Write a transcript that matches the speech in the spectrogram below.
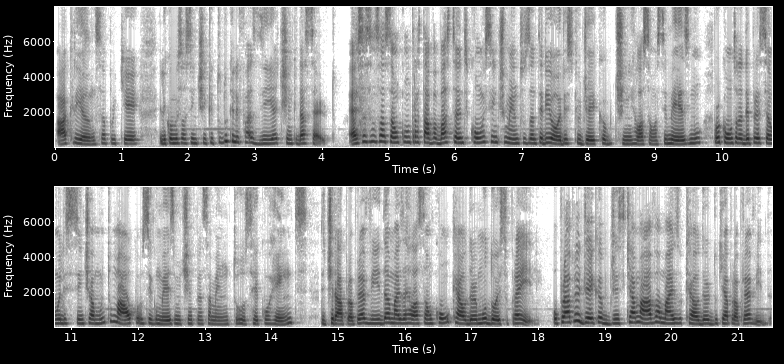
à criança, porque ele começou a sentir que tudo que ele fazia tinha que dar certo. Essa sensação contrastava bastante com os sentimentos anteriores que o Jacob tinha em relação a si mesmo. Por conta da depressão, ele se sentia muito mal consigo mesmo e tinha pensamentos recorrentes de tirar a própria vida, mas a relação com o Kelder mudou isso para ele. O próprio Jacob disse que amava mais o Kelder do que a própria vida.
